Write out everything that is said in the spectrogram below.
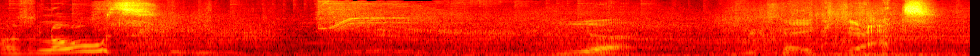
Was ist los? Hier. Take that.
